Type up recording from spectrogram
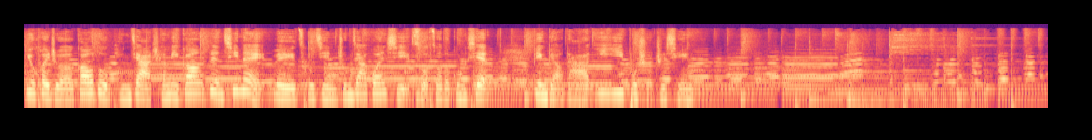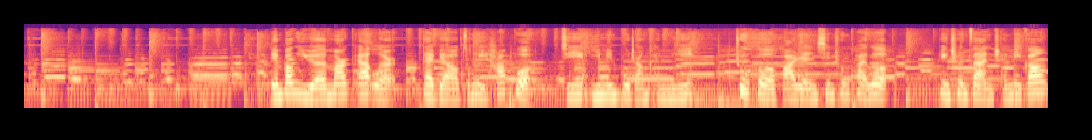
与会者高度评价陈立刚任期内为促进中加关系所做的贡献，并表达依依不舍之情。联邦议员 Mark Adler 代表总理哈珀及移民部长肯尼，祝贺华人新春快乐，并称赞陈立刚。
